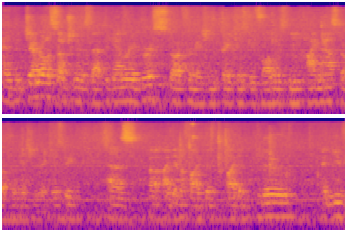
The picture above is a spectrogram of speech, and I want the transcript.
And the general assumption is that the gamma ray burst star formation rate history follows the high mass star formation rate history as uh, identified by the blue and UV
